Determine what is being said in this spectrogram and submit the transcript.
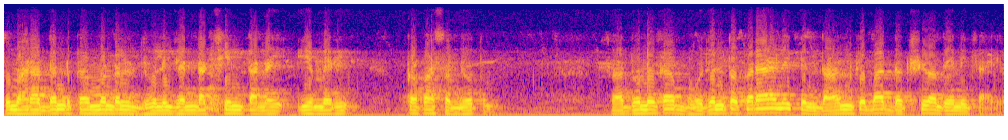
तुम्हारा दंड कमंडल झोली झंडा छीनता नहीं, ये मेरी कृपा समझो तुम। साधु ने कहा, भोजन तो कराया, लेकिन दान के बाद दक्षिणा देनी चाहिए।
